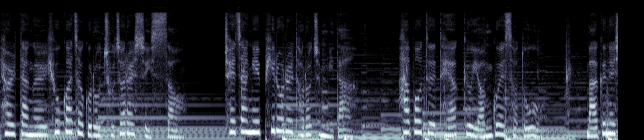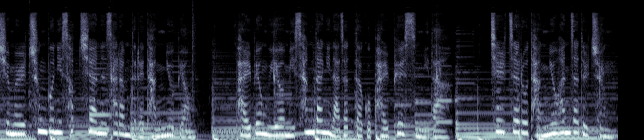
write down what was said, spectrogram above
혈당을 효과적으로 조절할 수 있어 췌장의 피로를 덜어줍니다. 하버드 대학교 연구에서도 마그네슘을 충분히 섭취하는 사람들의 당뇨병, 발병 위험이 상당히 낮았다고 발표했습니다. 실제로 당뇨 환자들 중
